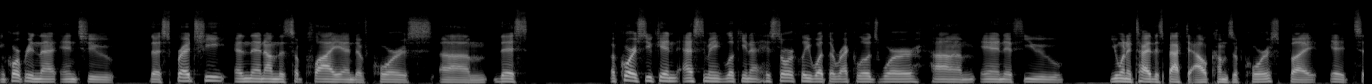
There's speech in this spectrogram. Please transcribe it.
incorporating that into the spreadsheet. And then on the supply end, of course, um, this, of course, you can estimate looking at historically what the rec loads were. Um, and if you, you want to tie this back to outcomes, of course, but it's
